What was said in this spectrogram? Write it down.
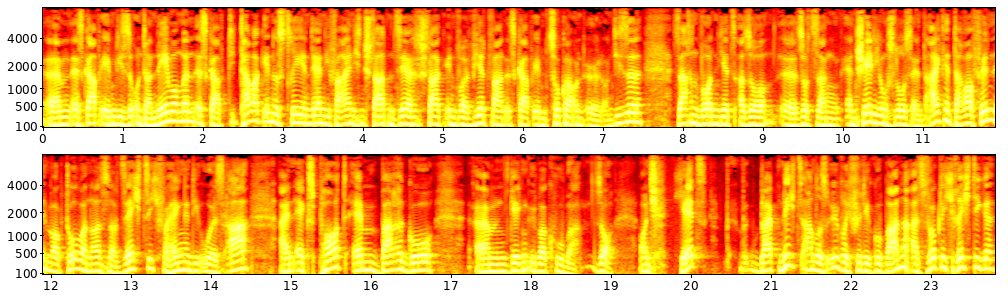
Ähm, es gab eben diese Unternehmungen. Es gab die Tabakindustrie, in der die Vereinigten Staaten sehr stark involviert waren. Es gab eben Zucker und Öl. Und diese Sachen wurden jetzt also äh, sozusagen entschädigungslos enteignet. Daraufhin im Oktober 1960 verhängen die USA ein Exportembargo ähm, gegenüber Kuba. So, und jetzt bleibt nichts anderes übrig für die Kubaner, als wirklich richtige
